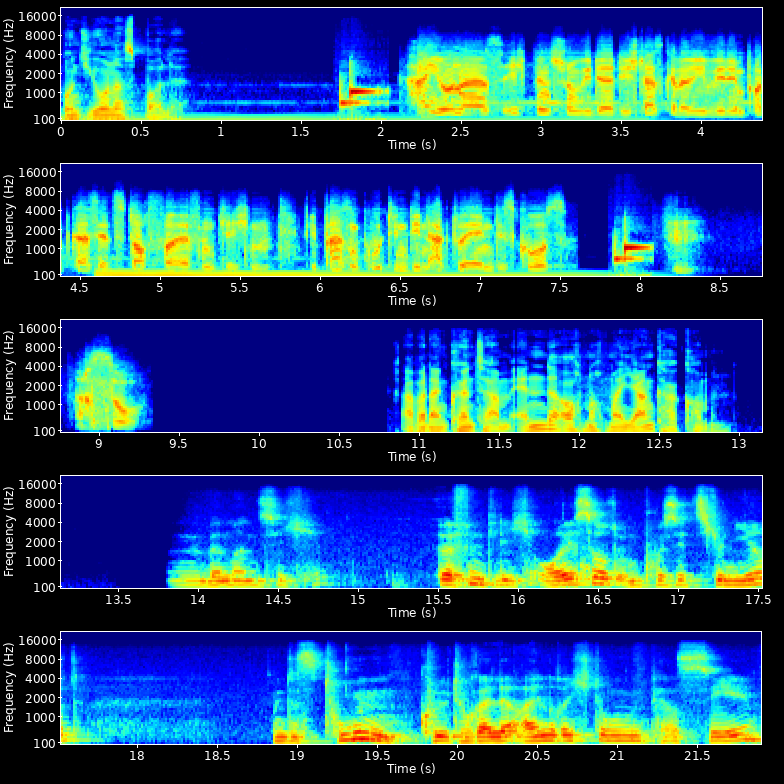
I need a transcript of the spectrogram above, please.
und Jonas Bolle. Hi Jonas, ich bin's schon wieder. Die Staatsgalerie will den Podcast jetzt doch veröffentlichen. Wir passen gut in den aktuellen Diskurs. Hm. Ach so. Aber dann könnte am Ende auch noch mal Janka kommen. Wenn man sich öffentlich äußert und positioniert, und das tun kulturelle Einrichtungen per se,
